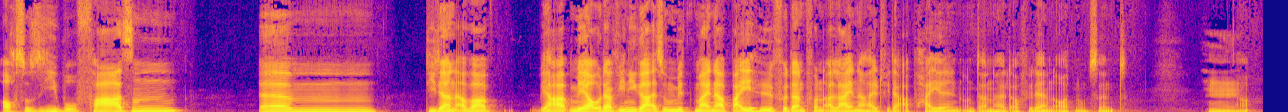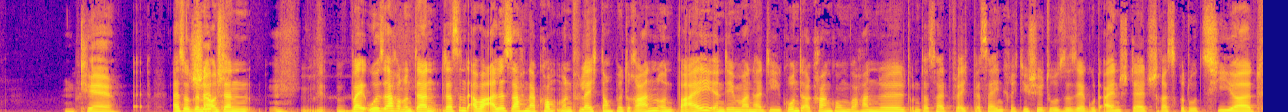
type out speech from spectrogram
auch so SIBO-Phasen, ähm, die dann aber ja mehr oder weniger, also mit meiner Beihilfe dann von alleine halt wieder abheilen und dann halt auch wieder in Ordnung sind. Hm. Ja. Okay. Also genau, Shit. und dann bei Ursachen und dann, das sind aber alles Sachen, da kommt man vielleicht noch mit ran und bei, indem man halt die Grunderkrankungen behandelt und das halt vielleicht besser hinkriegt, die Schilddrüse sehr gut einstellt, Stress reduziert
